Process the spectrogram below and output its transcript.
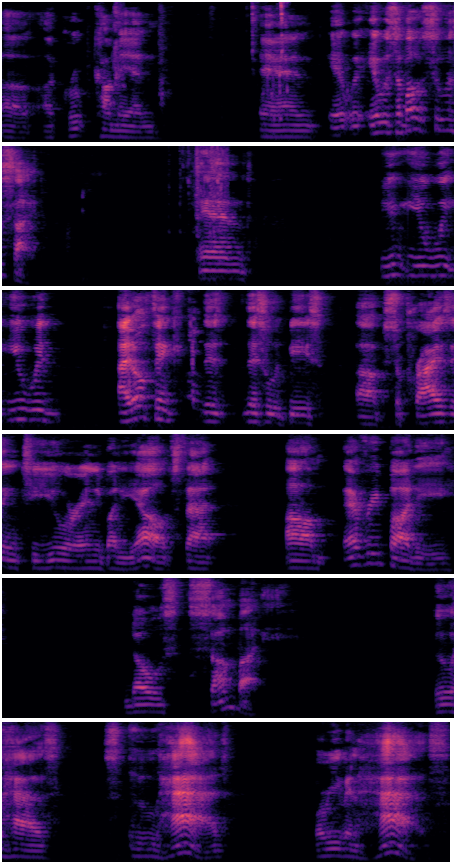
a, a group come in, and it it was about suicide, and you you would you would I don't think this this would be uh, surprising to you or anybody else that um, everybody knows somebody who has who had or even has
